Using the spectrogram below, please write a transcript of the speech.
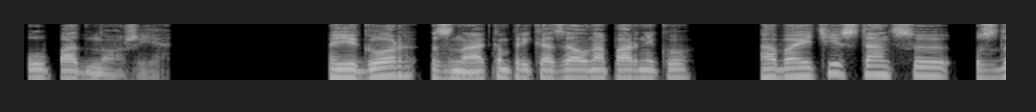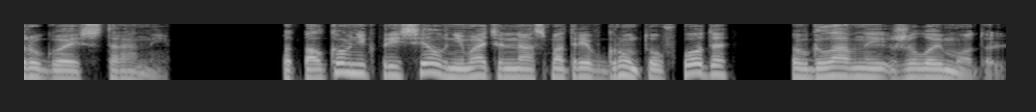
у подножья. Егор знаком приказал напарнику обойти станцию с другой стороны. Подполковник присел, внимательно осмотрев грунт у входа в главный жилой модуль,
